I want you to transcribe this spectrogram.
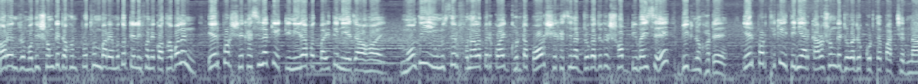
নরেন্দ্র মোদীর সঙ্গে যখন প্রথমবারের মতো টেলিফোনে কথা বলেন, এরপর শেখ হাসিনাকে একটি নিরাপদ বাড়িতে নিয়ে যাওয়া হয়। মোদী ইউনুসের ফোনালাপের কয়েক ঘণ্টা পর শেখ হাসিনার যোগাযোগের সব ডিভাইসে বিঘ্ন ঘটে। এরপর থেকেই তিনি আর কারও সঙ্গে যোগাযোগ করতে পারছেন না।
